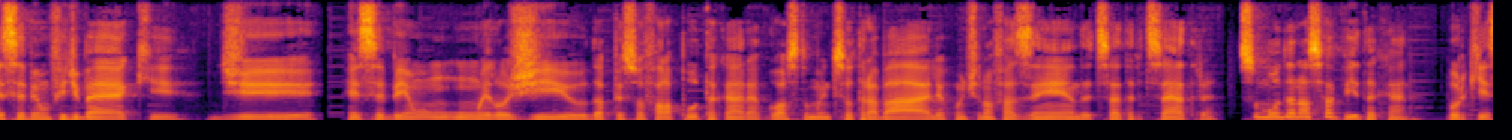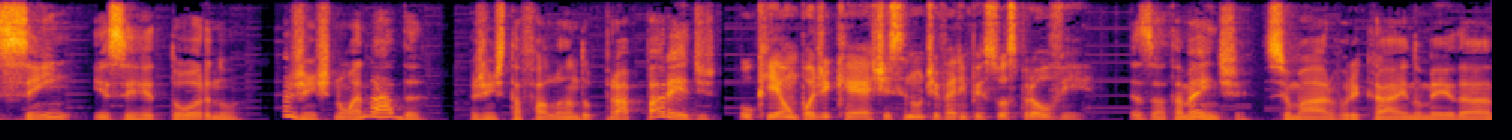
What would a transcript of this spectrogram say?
receber um feedback, de receber um, um, elogio, da pessoa falar, puta, cara, gosto muito do seu trabalho, continua fazendo, etc, etc. Isso muda a nossa vida, cara. Porque sem esse retorno, a gente não é nada. A gente tá falando pra parede. O que é um podcast se não tiverem pessoas para ouvir? Exatamente. Se uma árvore cai no meio da,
